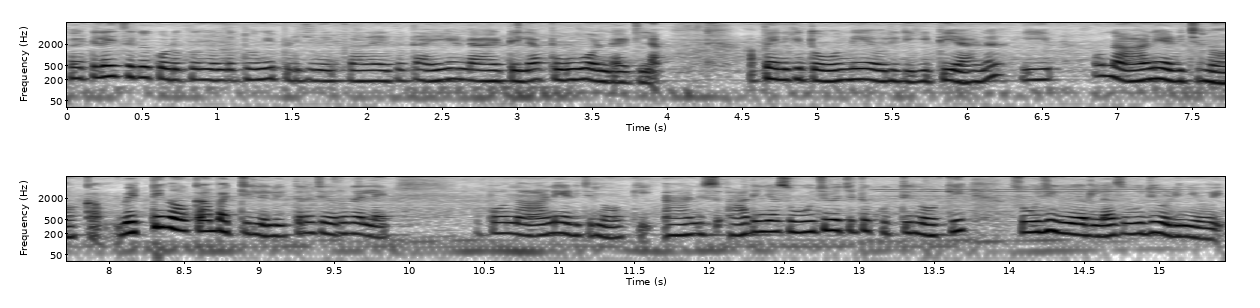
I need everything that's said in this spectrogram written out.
ഫെർട്ടിലൈസ് ഒക്കെ കൊടുക്കുന്നുണ്ട്. തൂങ്ങി പിടിച്ച് നിൽക്കുക. അതായത് തൈ ഉണ്ടായിട്ടില്ല പൂവ് ഉണ്ടായിട്ടില്ല. അപ്പോൾ എനിക്ക് തോന്നിയ ഒരു രീതിയാണ് ഈ ഒന്ന് ആണി അടിച്ച് നോക്കാം. വെട്ടി നോക്കാൻ പറ്റില്ലല്ലോ. ഇത്ര ചെറുതല്ലേ? അപ്പോൾ നാണി അടിച്ച് നോക്കി. ആണി ആദ്യം ഞാൻ സൂചി വെച്ചിട്ട് കുത്തി നോക്കി. സൂചി കയറില്ല സൂചി ഒടിഞ്ഞു പോയി.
